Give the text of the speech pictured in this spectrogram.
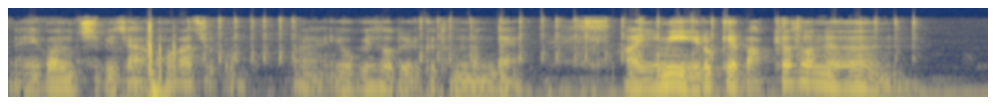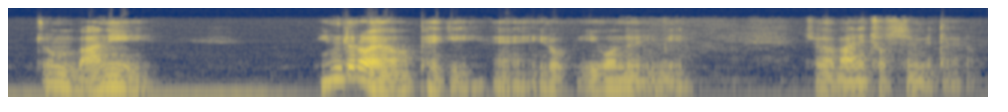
네, 이건 집이 제가 커가지고 네, 여기서도 이렇게 뒀는데 아 이미 이렇게 막혀서는 좀 많이 힘들어요, 백이. 예, 이거는 이미 제가 많이 줬습니다, 여러분.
